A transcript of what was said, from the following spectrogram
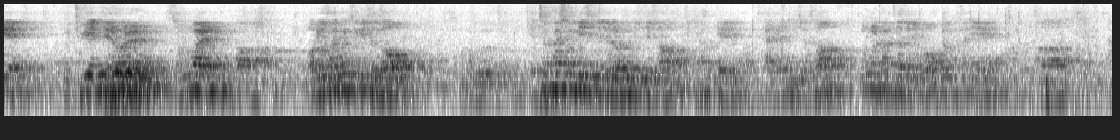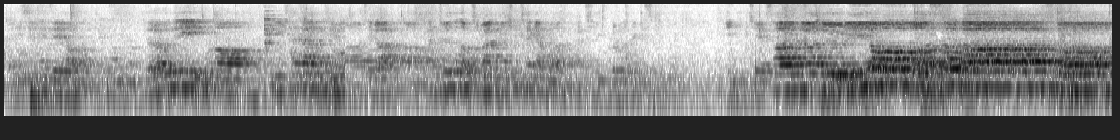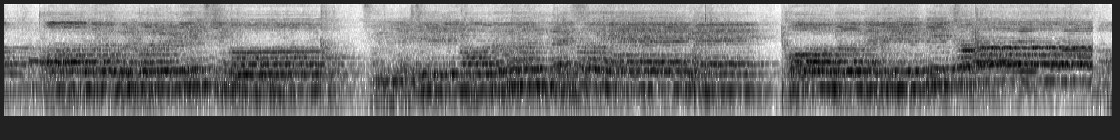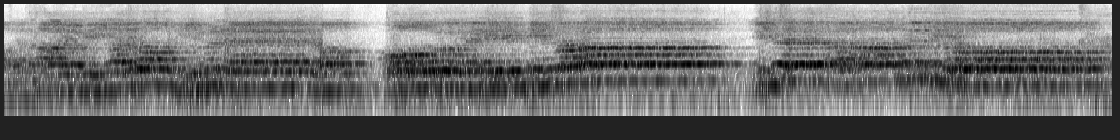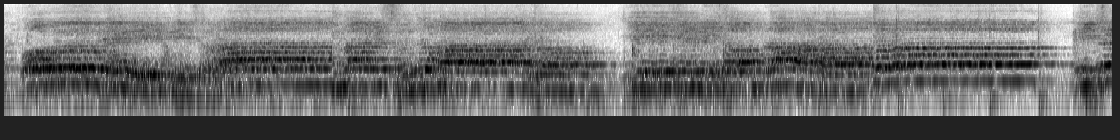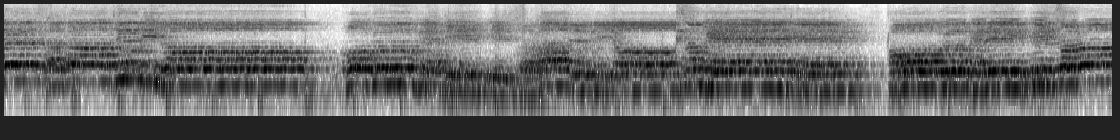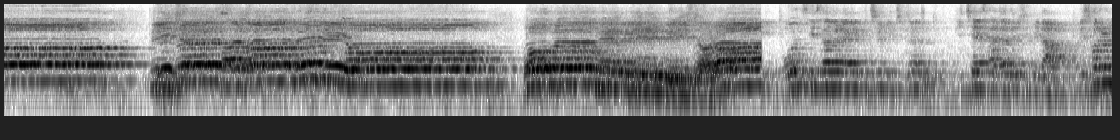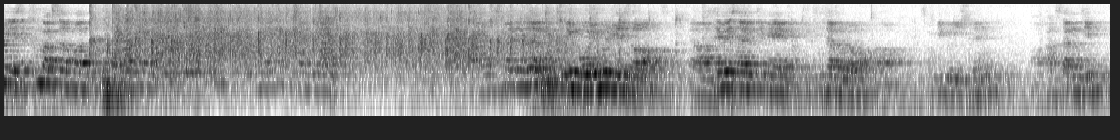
이게 그 주의 대로를 정말 어, 어려운 환경 속에서도 그 개척하시고 계시는 여러분들께서 함께 잘 해주셔서 정말 감사드리고 그런 자리에 어, 있을 텐데요. 여러분들이 어, 이 찬양 제목 어, 제가 어, 반주는 없지만 우리 힘차게 한번 같이 불러보도록 하겠습니다. 빛의 사자 빛을 비추는 빛의 사자들이십니다. 우리 선을 위해서 큰 박수 한번 시간에는 아, 우리 모임을 위해서 어, 해외 사역팀의 주팀장으로 섬기고 어, 계시는 어, 박상집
